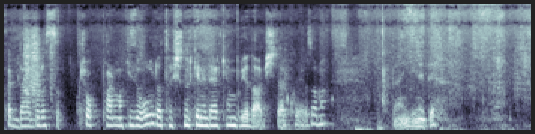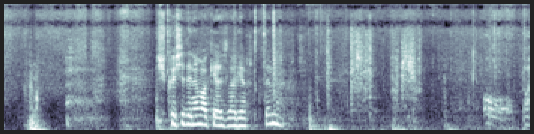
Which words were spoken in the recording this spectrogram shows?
Tabii daha burası çok parmak izi olur da taşınırken ederken buraya daha bir şeyler koyarız ama ben yine de şu köşede ne makyajlar yaptık değil mi? Hoppa.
